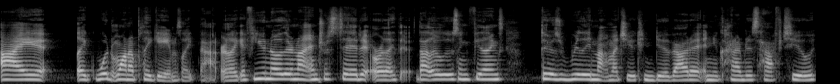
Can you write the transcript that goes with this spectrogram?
I like wouldn't want to play games like that or like if you know they're not interested or like that they're losing feelings there's really not much you can do about it and you kind of just have to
